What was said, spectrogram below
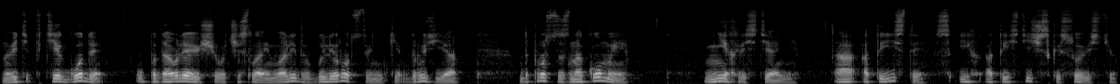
Но ведь в те годы у подавляющего числа инвалидов были родственники, друзья, да просто знакомые не христиане, а атеисты с их атеистической совестью.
